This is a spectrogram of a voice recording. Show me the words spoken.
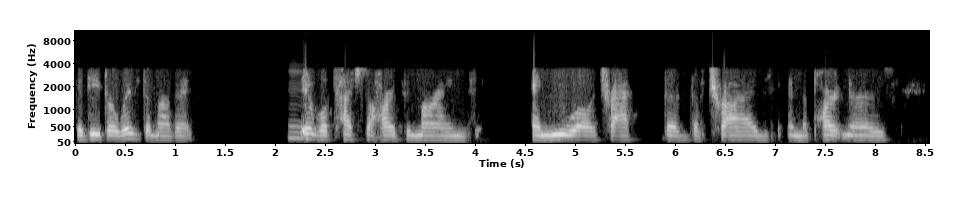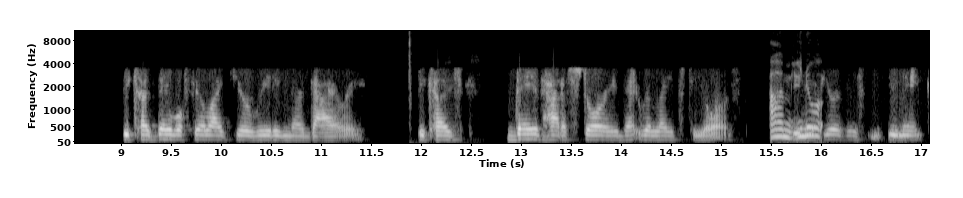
the deeper wisdom of it, mm. it will touch the hearts and minds and you will attract the, the tribes and the partners because they will feel like you're reading their diary because they've had a story that relates to yours. Um, you know, yours is unique.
